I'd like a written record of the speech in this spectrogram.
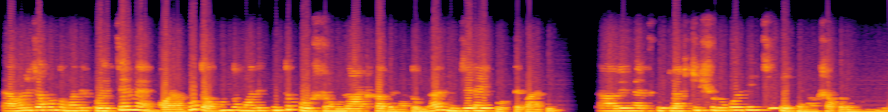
তাহলে যখন তোমাদের কোয়েশ্চেন ব্যাংক করাবো, তখন তোমাদের কিন্তু প্রশ্নগুলো আটকাবে না, তোমরা নিজেরাই করতে পারবে। তাহলে আমি আজকে ক্লাসটি শুরু করে দিচ্ছি, দেখে নাও সকলে মিলে।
